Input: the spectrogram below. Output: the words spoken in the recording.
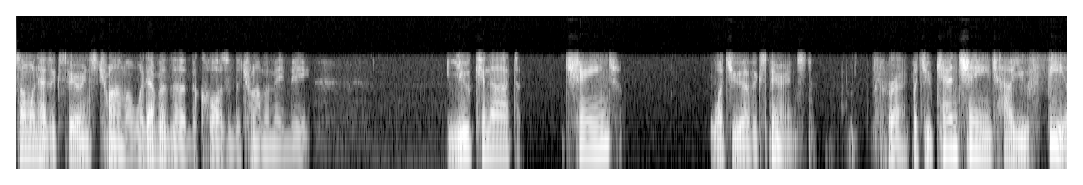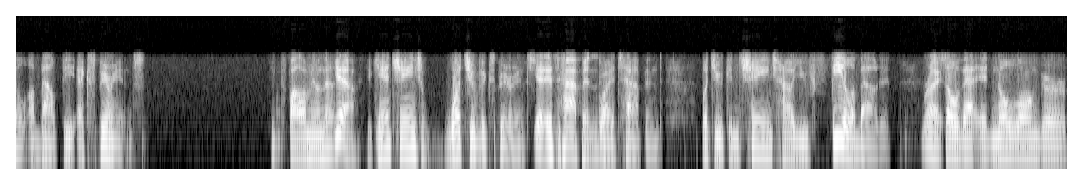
someone has experienced trauma, whatever the, the cause of the trauma may be, you cannot change what you have experienced, Correct. but you can change how you feel about the experience. You follow me on that? Yeah, You can't change what you've experienced. yeah, it's happened. Right, it's happened. But you can change how you feel about it Right. so that it no longer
